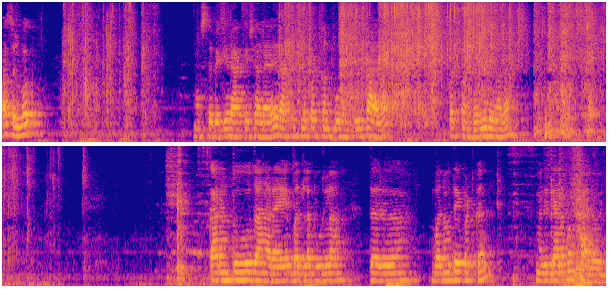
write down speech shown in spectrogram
असेल बघ. मस्तपैकी राकेश आला आहे राकेशला पटकन पुरणपोळी आला. पटकन बोलू दे मला. कारण तो जाणार आहे बदलापूरला. तर बनवते पटकन. म्हणजे त्याला पण खायला होईल.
